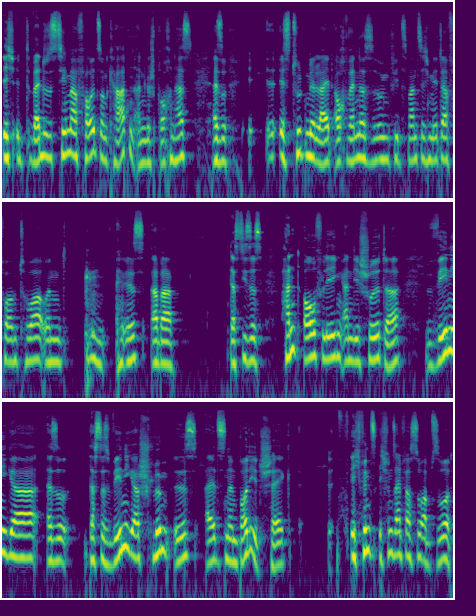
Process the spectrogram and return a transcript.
ich, weil du das Thema Fouls und Karten angesprochen hast, also es tut mir leid, auch wenn das irgendwie 20 Meter vorm Tor und ist, aber dass dieses Handauflegen an die Schulter weniger, also dass das weniger schlimm ist als ein Bodycheck. Ich finde es ich find's einfach so absurd,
